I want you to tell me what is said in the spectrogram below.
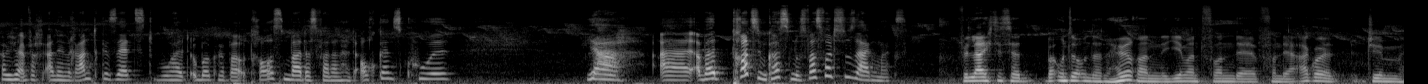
Habe ich mir einfach an den Rand gesetzt, wo halt Oberkörper draußen war. Das war dann halt auch ganz cool. Ja, äh, aber trotzdem kostenlos. Was wolltest du sagen, Max? Vielleicht ist ja bei unter unseren Hörern jemand von der von der Aqua Gym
